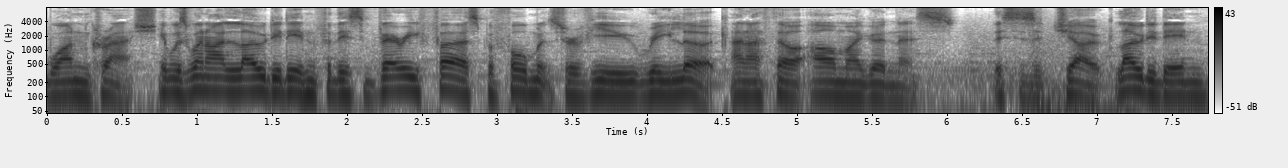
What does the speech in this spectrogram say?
one crash. It was when I loaded in for this very first performance review relook and I thought, oh my goodness, this is a joke. Loaded in,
